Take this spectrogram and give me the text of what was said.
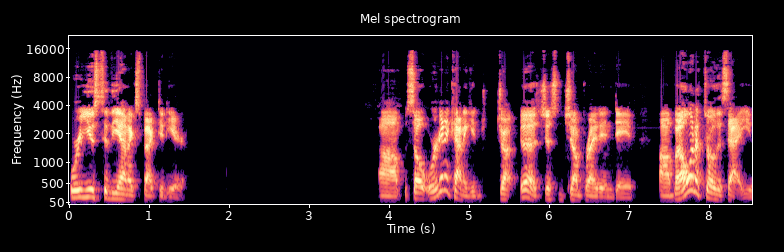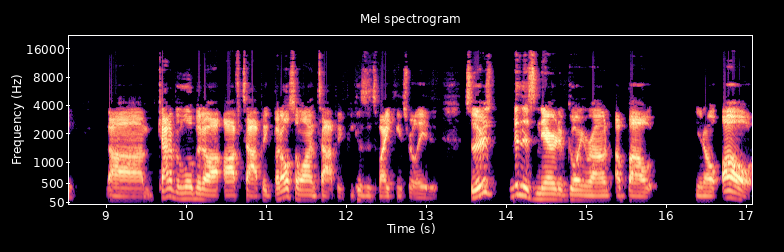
we're used to the unexpected here. Um, so we're going to kind of get ju- uh, just jump right in, Dave. Uh, but I want to throw this at you, um, kind of a little bit off topic, but also on topic because it's Vikings related. So there's been this narrative going around about, you know, oh,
